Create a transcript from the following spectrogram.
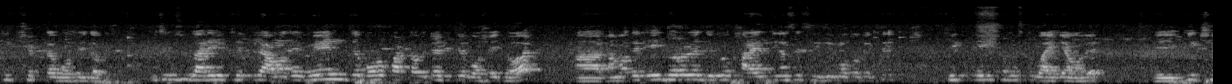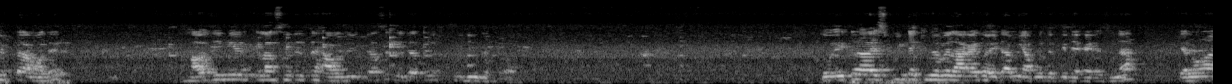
কিক শেপটা বসাইতে হবে। কিছু কিছু গাড়ির ক্ষেত্রে আমাদের মেন যে বড় পার্টটা ওইটার ভিতরে বসাইতে হয়। আর আমাদের এই ধরনের যেগুলো খাড়া ইঞ্জিন আছে সিজির মতো দেখতে, ঠিক এই সমস্ত বাইকে আমাদের এই কিক শেপটা আমাদের হাউজিং এর ক্লাস সেটের যে হাউজিংটা আছে, এটাতে ফিডিং করতে হবে। তো এটা স্ক্রিনটা কীভাবে লাগাইতে হয় এটা আমি আপনাদেরকে দেখা দেখাইতেছি না। কেননা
